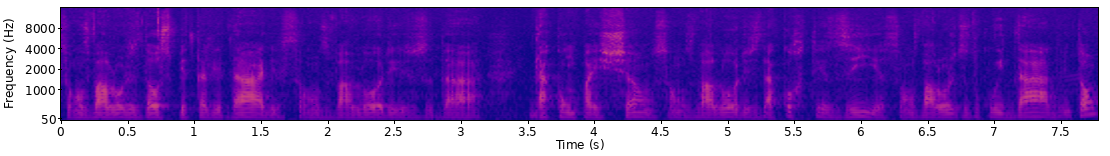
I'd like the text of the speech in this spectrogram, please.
São os valores da hospitalidade, são os valores da, da compaixão, são os valores da cortesia, são os valores do cuidado. Então,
